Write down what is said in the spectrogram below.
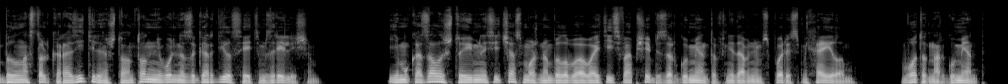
был настолько разителен, что Антон невольно загордился этим зрелищем. Ему казалось, что именно сейчас можно было бы обойтись вообще без аргументов в недавнем споре с Михаилом. Вот он аргумент.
